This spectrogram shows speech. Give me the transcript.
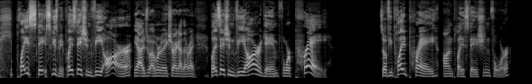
PlayStation, excuse me, PlayStation VR. Yeah, I, just, I want to make sure I got that right. PlayStation VR game for Prey. So if you played Prey on PlayStation 4,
